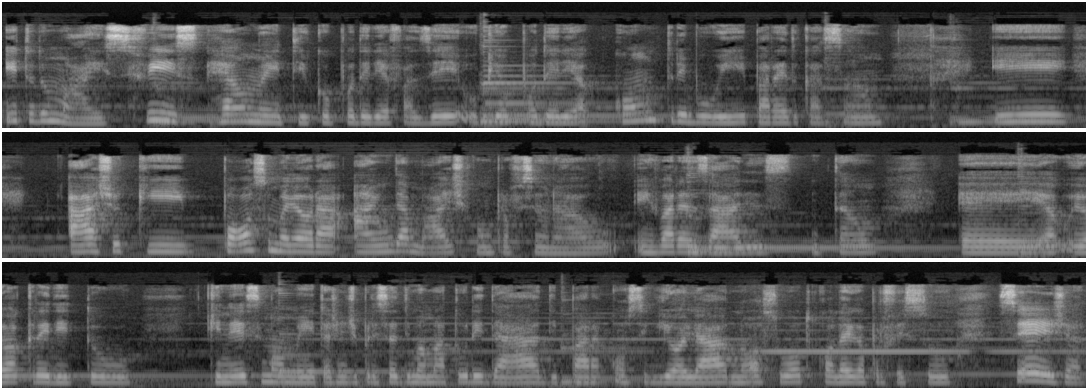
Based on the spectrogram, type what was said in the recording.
e tudo mais. Fiz realmente o que eu poderia fazer, o que eu poderia contribuir para a educação e acho que posso melhorar ainda mais como profissional em várias áreas. Então, é, eu acredito que nesse momento a gente precisa de uma maturidade para conseguir olhar o nosso outro colega professor, seja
